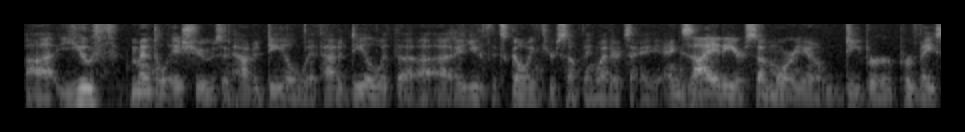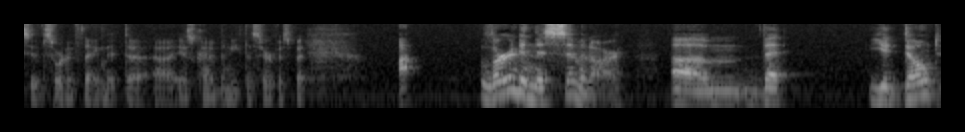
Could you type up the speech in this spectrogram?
uh, youth mental issues and how to deal with how to deal with a, a, youth that's going through something, whether it's anxiety or some more you know deeper, pervasive sort of thing that uh, uh, is kind of beneath the surface. But I learned in this seminar um, that you don't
